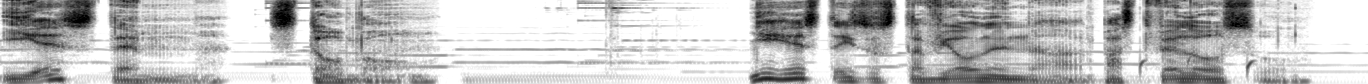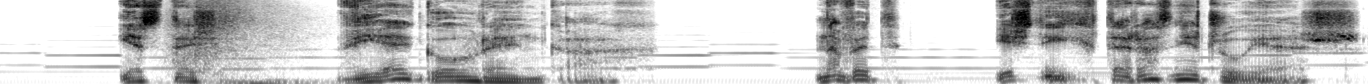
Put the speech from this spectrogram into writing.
jestem z Tobą. Nie jesteś zostawiony na pastwę losu. Jesteś w Jego rękach. Nawet jeśli ich teraz nie czujesz.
